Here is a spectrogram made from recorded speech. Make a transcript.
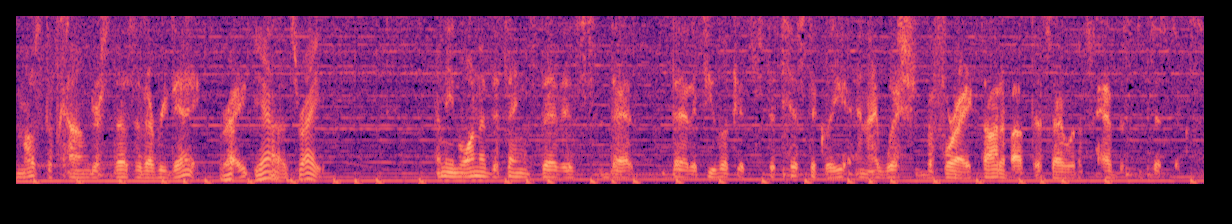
most of Congress does it every day, right? Yeah, that's right. I mean, one of the things that is that that if you look at statistically, and I wish before I thought about this, I would have had the statistics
